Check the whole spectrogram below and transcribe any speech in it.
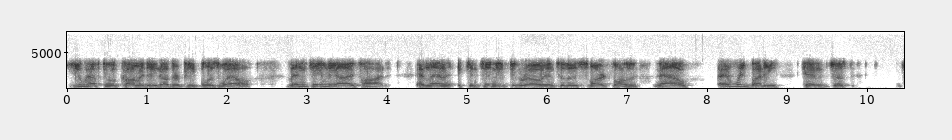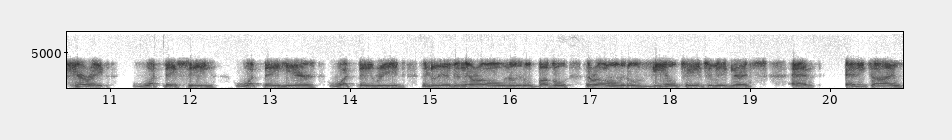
you have to accommodate other people as well. Then came the iPod, and then it continued to grow into the smartphones. Now everybody can just curate what they see, what they hear, what they read. They live in their own little bubble, their own little veal cage of ignorance, and anytime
